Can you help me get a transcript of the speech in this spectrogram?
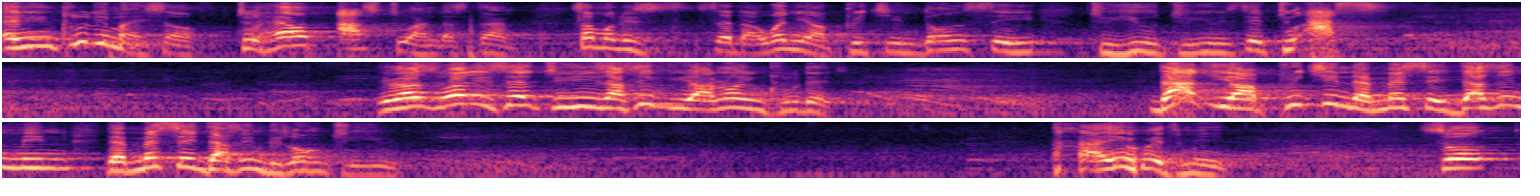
and including myself, to help us to understand. Somebody said that when you are preaching, don't say to you, to you, say to us. Because when you say to you, it's as if you are not included. That you are preaching the message doesn't mean the message doesn't belong to you. Are you with me? So,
